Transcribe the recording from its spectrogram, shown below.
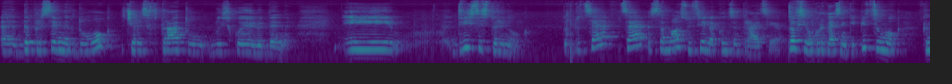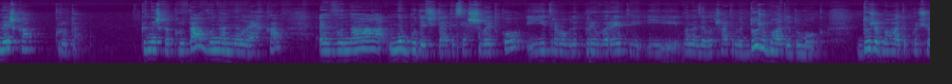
е, депресивних думок через втрату близької людини. І 200 сторінок. Тобто це, це сама суцільна концентрація. Зовсім коротесенький підсумок. Книжка крута. Книжка крута, вона нелегка, вона не буде читатися швидко, її треба буде переварити, і вона залишатиме дуже багато думок, дуже багато про що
